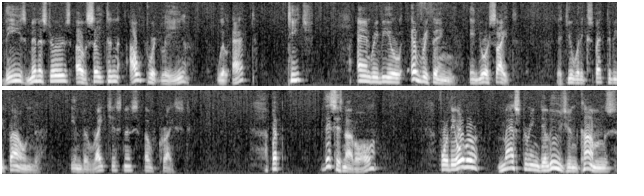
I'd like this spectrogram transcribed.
These ministers of Satan outwardly will act, teach, and reveal everything in your sight that you would expect to be found in the righteousness of Christ. But this is not all. For the overmastering delusion comes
